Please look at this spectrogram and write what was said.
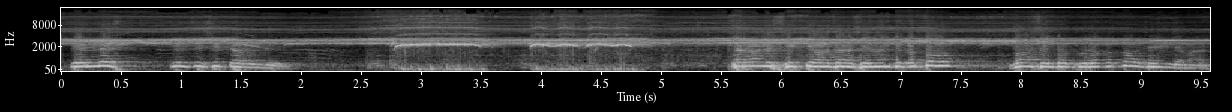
स्टेनलेस स्टीलची शिट्टी आणून दिली. सर्वांनी शिट्टी वाजवायची विनंती करतो. दोन शब्द पूर्ण करतो जय हिंद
